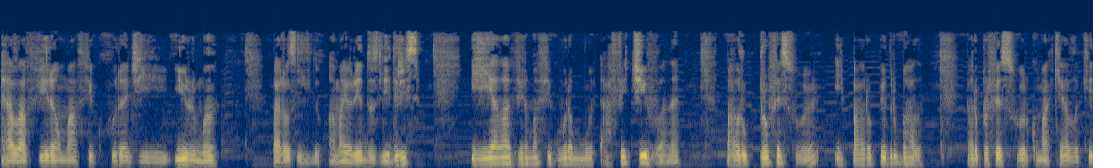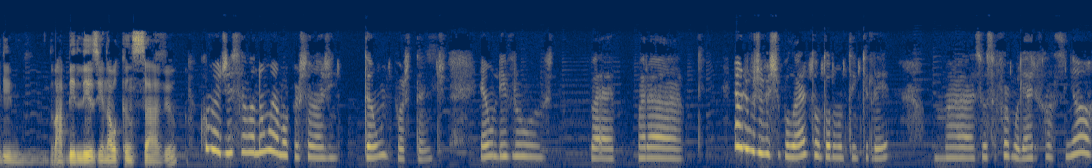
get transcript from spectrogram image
Ela vira uma figura de irmã para os, a maioria dos líderes e ela vira uma figura afetiva, né? Para o professor e para o Pedro Bala. Para o professor, como aquela aquele, a beleza inalcançável. Como eu disse, ela não é uma personagem tão importante. É um livro é, para. É um livro de vestibular, então todo mundo tem que ler. Mas se você for mulher e falar assim, ó, oh,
